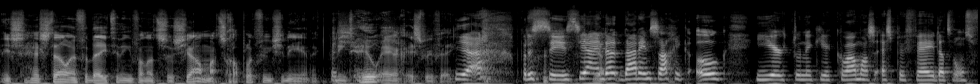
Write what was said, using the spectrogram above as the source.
is herstel en verbetering van het sociaal-maatschappelijk functioneren. Klinkt heel erg SPV. Ja, precies. Ja, en Ja. da- daarin zag ik ook hier, toen ik hier kwam als SPV, dat we ons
